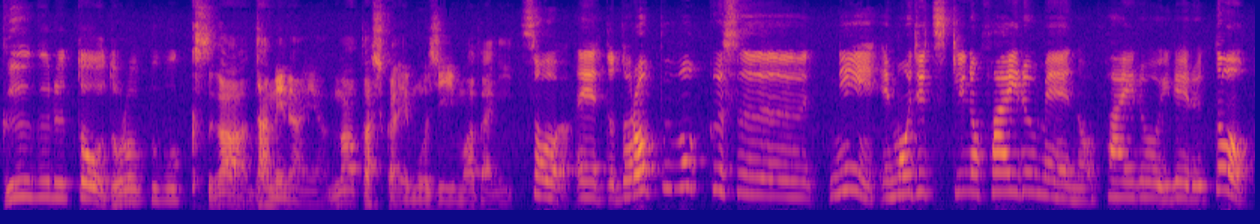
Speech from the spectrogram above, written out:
Google とドロップボックスがダメなんやんな。確か絵文字未だに。そう、えっ、と、 Dropbox に絵文字付きのファイル名のファイルを入れると、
